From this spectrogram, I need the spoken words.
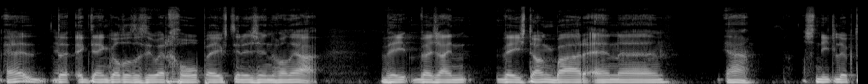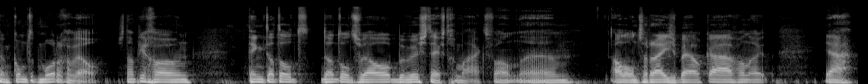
Hè? De, Ik denk wel dat het heel erg geholpen heeft in de zin van ja, we, wij zijn wees dankbaar en eh, ja, als het niet lukt, dan komt het morgen wel. Snap je gewoon? Ik denk dat dat, dat ons wel bewust heeft gemaakt van ehm, al onze reizen bij elkaar. Van eh, ja,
